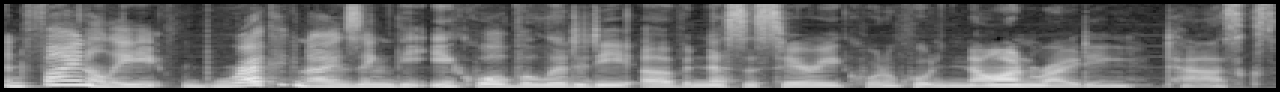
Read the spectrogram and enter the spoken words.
And finally, recognizing the equal validity of necessary quote unquote non writing tasks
